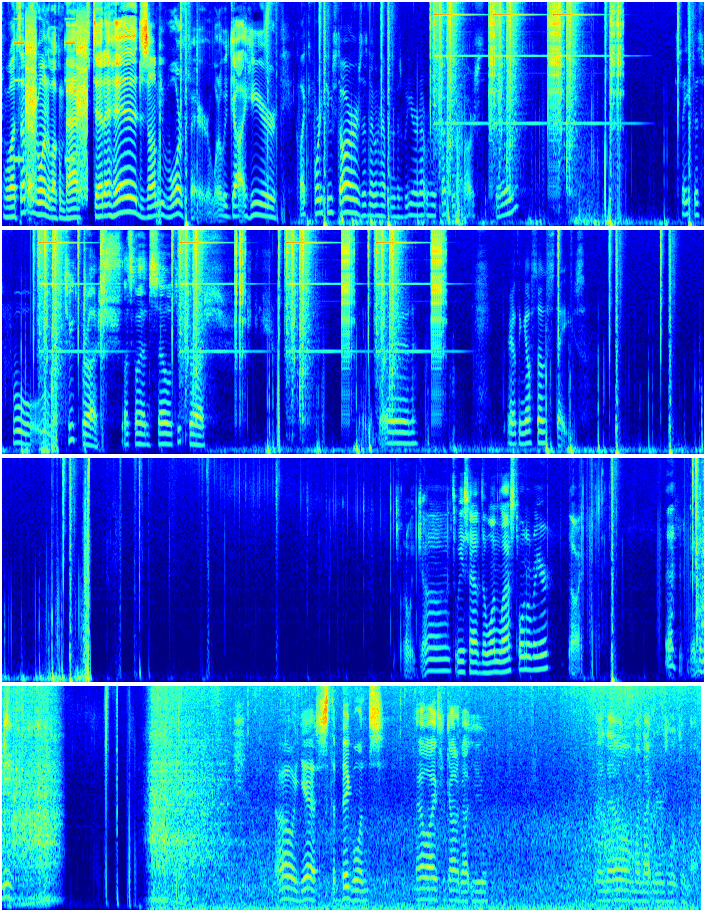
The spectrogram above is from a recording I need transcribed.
What's up, everyone? Welcome back to Dead Ahead Zombie Warfare. What do we got here? Collect 42 stars. That's not going to happen because we are not really collecting stars today. Safe is full. Ooh, toothbrush. Let's go ahead and sell toothbrush. And the bread. Everything else, though, stays. Do we just have the one last one over here. All right. Yeah, good to me. Oh yes, the big ones. How I forgot about you. And now my nightmares will come back.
